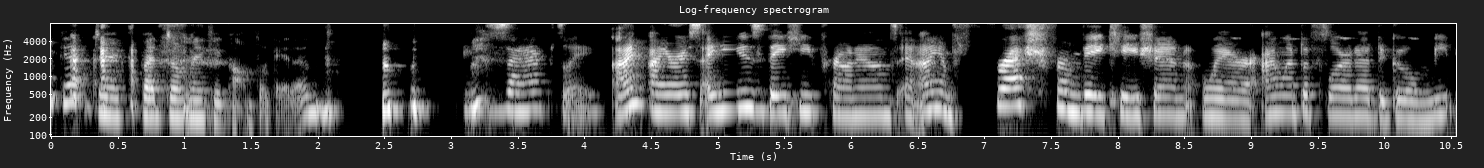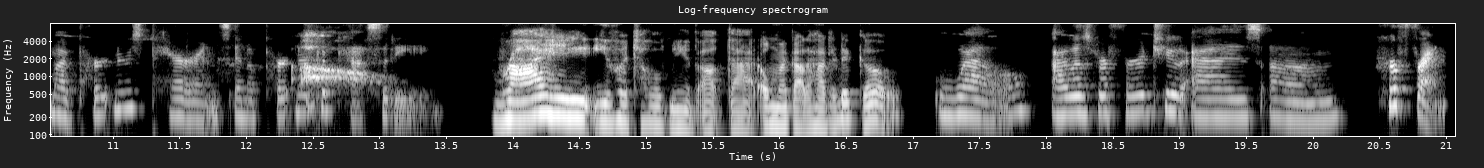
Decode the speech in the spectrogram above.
Get dick, but don't make it complicated. exactly. I'm Iris. I use they, he pronouns, and I am fresh from vacation where I went to Florida to go meet my partner's parents in a partner capacity. Right. You had told me about that. Oh my God. How did it go? Well, I was referred to as um her friend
